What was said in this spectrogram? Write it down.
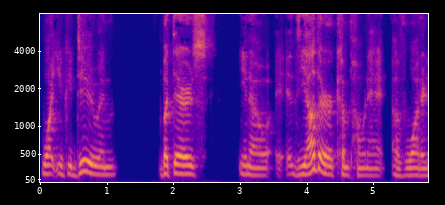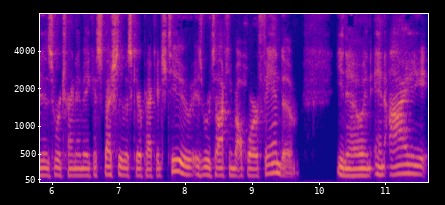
what you could do. And, but there's, you know, the other component of what it is we're trying to make, especially with Scare Package 2, is we're talking about horror fandom, you know, and, and I,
